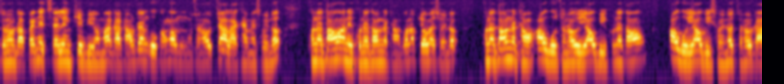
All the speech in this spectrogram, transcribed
ကျွန်တော်ဒါ panic selling ဖြစ်ပြီးတော့မှဒါ down trend ကိုကောင်းကောင်းမွန်မွန်ကျွန်တော်ကျလာခဲ့မယ်ဆိုရင်တော့9000ကနေ9200ပေါ့နော်ပြောမယ်ဆိုရင်တော့9200အောက်ကိုကျွန်တော်ရောက်ပြီး9000 အောက်ကိုရောက်ပြီးဆိုရင်တော့ကျွန်တော်ဒါ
